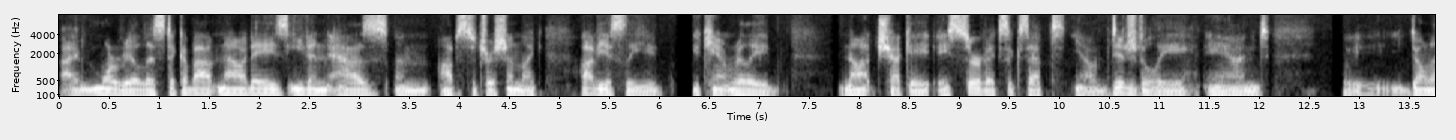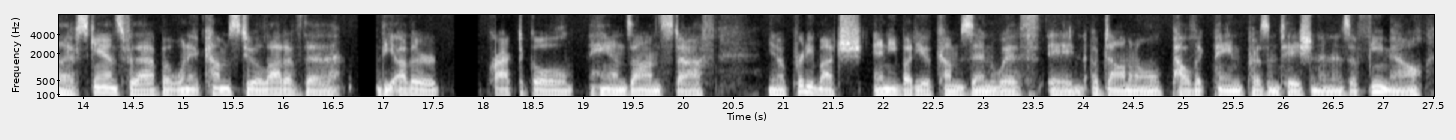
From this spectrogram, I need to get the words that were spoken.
I'm more realistic about nowadays, even as an obstetrician. Like obviously you you can't really not check a, a cervix except, you know, digitally and we don't really have scans for that. But when it comes to a lot of the the other practical hands-on stuff, you know, pretty much anybody who comes in with an abdominal pelvic pain presentation and is a female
